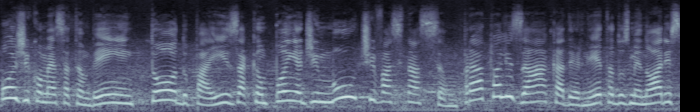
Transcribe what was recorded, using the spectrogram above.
Hoje começa também em todo o país a campanha de multivacinação para atualizar a caderneta dos menores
